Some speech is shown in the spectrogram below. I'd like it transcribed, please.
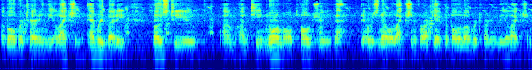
of overturning the election. Everybody close to you um, on Team Normal told you that there was no election fraud capable of overturning the election.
